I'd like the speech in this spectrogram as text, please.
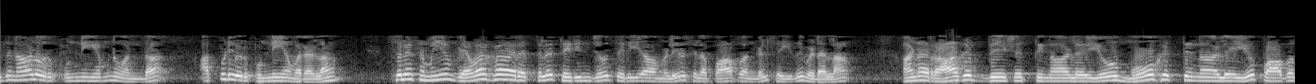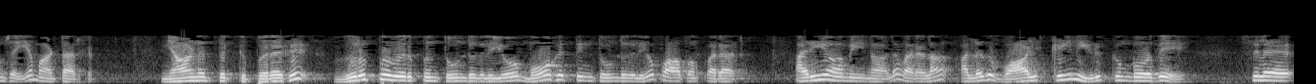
இதனால ஒரு புண்ணியம்னு வந்தா அப்படி ஒரு புண்ணியம் வரலாம். சில சமயம் விவகாரத்துல தெரிஞ்சோ தெரியாமலேயோ சில பாபங்கள் செய்து விடலாம். ஆனா ராகத்வேஷத்தினாலேயோ மோகத்தினாலேயோ பாபம் செய்ய மாட்டார்கள். ஞானத்துக்கு பிறகு விருப்பு வெறுப்பின் தூண்டுதலையோ மோகத்தின் தூண்டுதலையோ பாபம் வராது. அறியாமையினால வரலாம். அல்லது வாழ்க்கைன்னு இருக்கும் போதே சில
